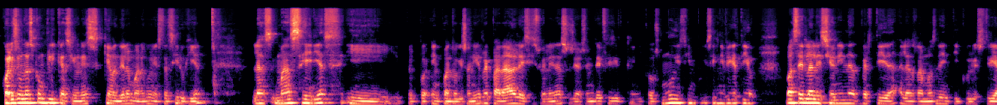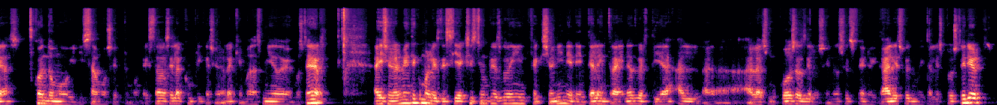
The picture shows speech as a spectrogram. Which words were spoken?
¿Cuáles son las complicaciones que van de la mano con esta cirugía? Las más serias y pues, en cuanto a que son irreparables y suelen asociarse a un déficit clínico muy significativo, va a ser la lesión inadvertida a las ramas lenticuloestriadas cuando movilizamos el tumor. Esta va a ser la complicación a la que más miedo debemos tener. Adicionalmente, como les decía, existe un riesgo de infección inherente a la entrada inadvertida a, a, las mucosas de los senos esfenoidales o esmoidales posteriores.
